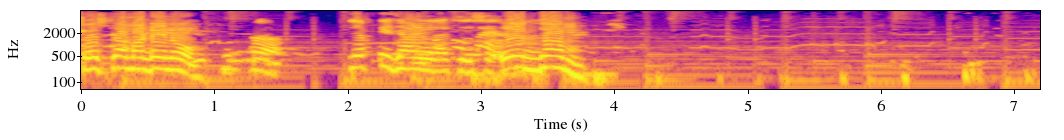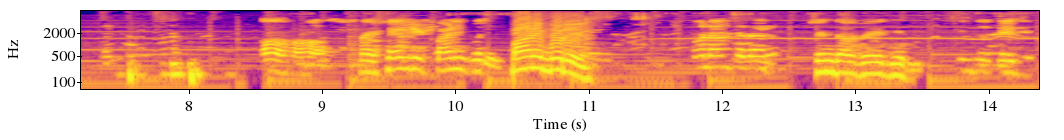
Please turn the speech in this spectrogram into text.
સ્વચ્છતા માટેનું. સેફટી જાળવી રાખી છે એકદમ. ઓહો માય ફેવરિટ પાણીપુરી. પાણીપુરી. શું નામ છે તારું? સિંધવ જયદીપ. સિંધવ જયદીપ.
